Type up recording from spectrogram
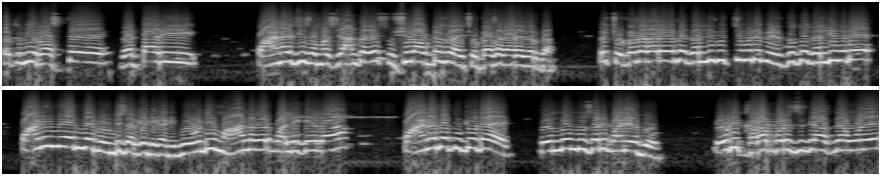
तर तुम्ही रस्ते गटारी पाण्याची समस्या आमचा हे सुशील आवटे जो आहे छोटासा कार्यकर्ता तो छोटासा कार्यकर्ता गल्ली गुच्चीमध्ये फिरतो तो गल्लीमध्ये पाणी मिळत नाही भिवंडी सारख्या ठिकाणी. भिवंडी महानगरपालिकेला पाण्याचा तुटवडा आहे. दोन दोन दिवसांनी पाणी येतो. एवढी खराब परिस्थिती असल्यामुळे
